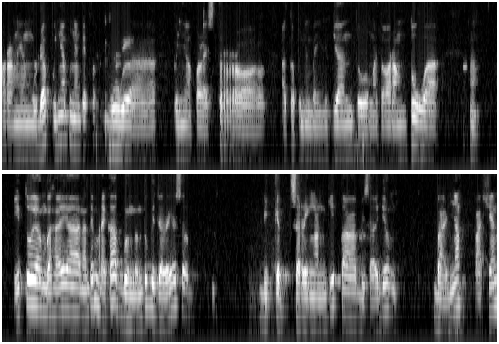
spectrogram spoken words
orang yang udah punya penyakit gula punya kolesterol atau punya penyakit jantung atau orang tua nah itu yang bahaya nanti mereka belum tentu gejalanya sedikit seringan kita bisa aja banyak pasien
